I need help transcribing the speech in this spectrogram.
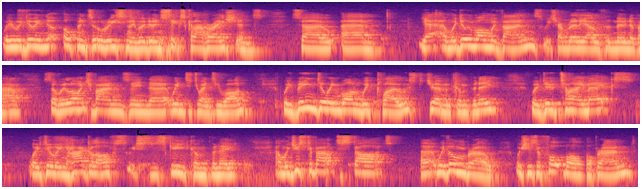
We were doing up until recently. We were doing six collaborations. So um, yeah, and we're doing one with Vans, which I'm really over the moon about. So we launched Vans in uh, winter 21. We've been doing one with Closed, German company. We do Timex. We're doing Haglofs, which is a ski company. And we're just about to start uh, with Umbro, which is a football brand.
